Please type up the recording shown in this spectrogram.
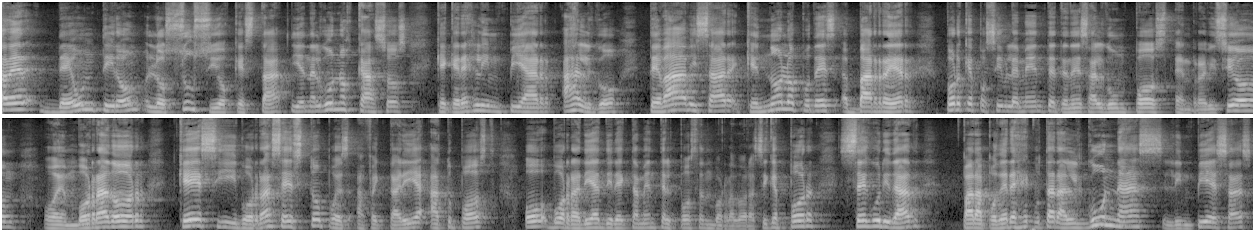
a ver de un tirón lo sucio que está y en algunos casos que querés limpiar algo, te va a avisar que no lo podés barrer porque posiblemente tenés algún post en revisión o en borrador que si borras esto, pues afectaría a tu post o borraría directamente el post en borrador. Así que por seguridad, para poder ejecutar algunas limpiezas,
